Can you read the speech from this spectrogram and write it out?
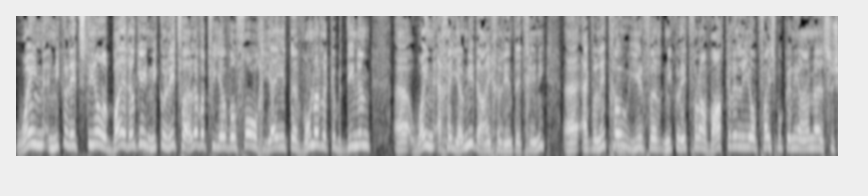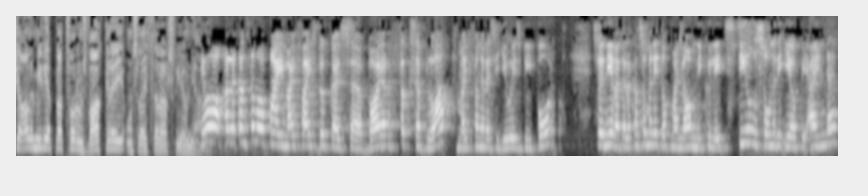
Wayne Nicolet Steel, baie dankie Nicolet vir hulle wat vir jou wil volg. Jy het 'n wonderlike bediening. Uh Wayne, ek gaan jou nie daai geleentheid gee nie. Uh ek wil net gou hier vir Nicolet vra waar kry hulle jou op Facebook en die ander sosiale media platforms? Waar kry ons luisteraars vir jou nie aan? Ja, hulle kan sommer op my my Facebook is 'n uh, baie fikse blad. My vinger is 'n USB poort. So nee, wat hulle kan sommer net op my naam Nicolet Steel sonder die e op die einde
